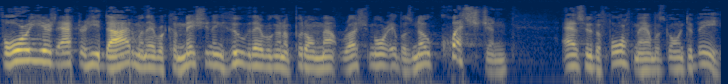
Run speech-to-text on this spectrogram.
Four years after he died, when they were commissioning who they were going to put on Mount Rushmore, it was no question as who the fourth man was going to be.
